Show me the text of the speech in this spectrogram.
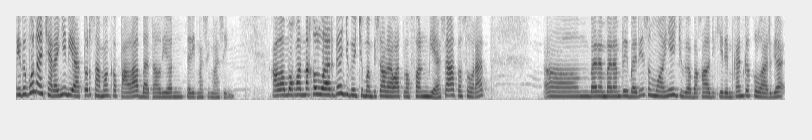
itu pun acaranya diatur sama kepala batalion dari masing-masing. Kalau mau kontak keluarga juga cuma bisa lewat telepon biasa atau surat. Um, barang-barang pribadi semuanya juga bakal dikirimkan ke keluarga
